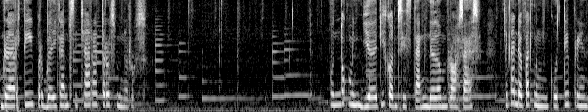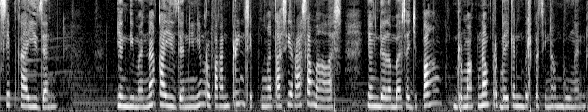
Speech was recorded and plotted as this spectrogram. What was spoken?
berarti perbaikan secara terus-menerus. Untuk menjadi konsisten dalam proses, kita dapat mengikuti prinsip Kaizen, yang di mana Kaizen ini merupakan prinsip mengatasi rasa malas, yang dalam bahasa Jepang bermakna perbaikan berkesinambungan.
